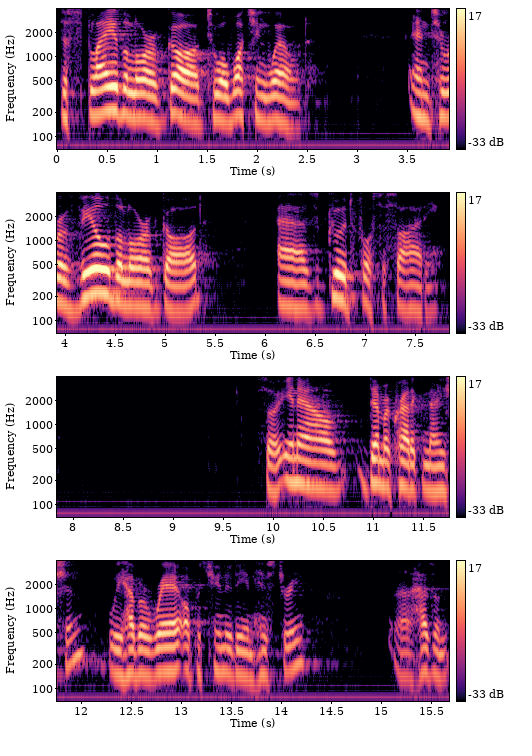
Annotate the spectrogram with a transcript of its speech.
display the law of God to a watching world and to reveal the law of God as good for society. So, in our democratic nation, we have a rare opportunity in history, uh, hasn't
